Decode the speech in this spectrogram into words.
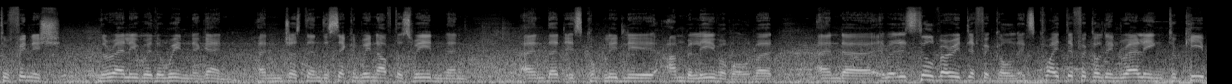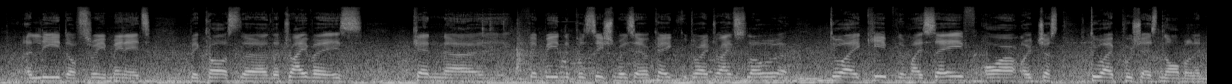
to finish the rally with a win again, and just then the second win after Sweden, and and that is completely unbelievable. But and uh, it's still very difficult. It's quite difficult in rallying to keep a lead of three minutes because the the driver is can uh, can be in the position where say, okay, do I drive slow? Do I keep my safe, or, or just do I push as normal? And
